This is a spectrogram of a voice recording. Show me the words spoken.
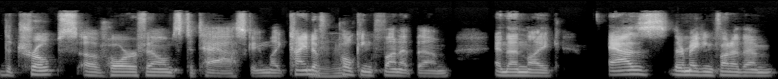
the tropes of horror films to task and like kind of Mhm. poking fun at them and then like as they're making fun of them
